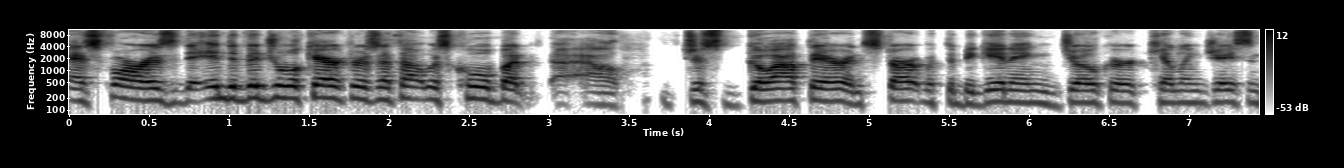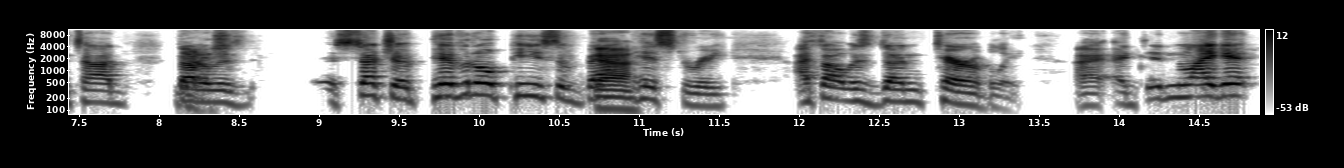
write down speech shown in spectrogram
as far as the individual characters, I thought was cool. But uh, I'll just go out there and start with the beginning. Joker killing Jason Todd. Thought Yes. it was such a pivotal piece of Bat Yeah. history. I thought was done terribly. I, I didn't like it.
